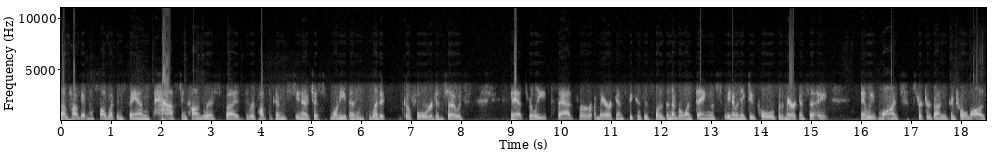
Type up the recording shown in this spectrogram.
somehow get an assault weapons ban passed in Congress, but the Republicans, you know, just won't even let it go forward. And so it's you know, it's really sad for Americans because it's one of the number one things, you know, when they do polls that Americans say, you know, we want stricter gun control laws.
